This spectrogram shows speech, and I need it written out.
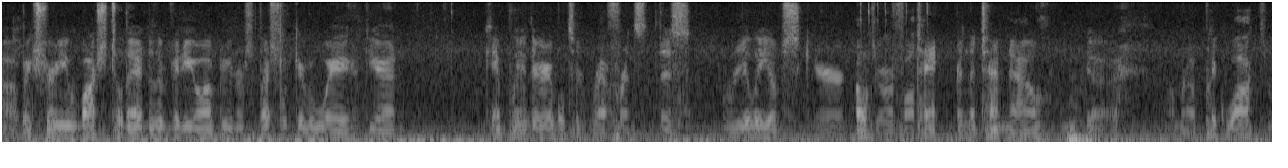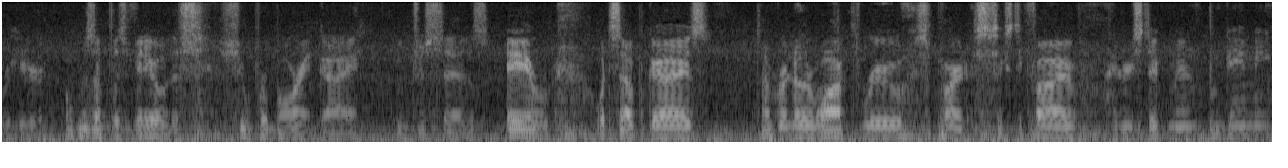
Uh, make sure you watch till the end of the video. I'm doing a special giveaway at the end. Can't believe they're able to reference this really obscure culture or fall. We're in the tent now. Uh, I'm gonna quick walk through here. Opens up this video of this super boring guy who just says, Hey, what's up, guys? Time for another walkthrough. It's part 65. Henry Stickmin Gaming.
